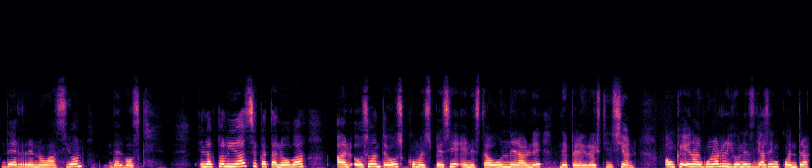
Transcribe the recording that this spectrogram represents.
de renovación del bosque. En la actualidad se cataloga al oso anteojos como especie en estado vulnerable de peligro de extinción, aunque en algunas regiones ya se encuentra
